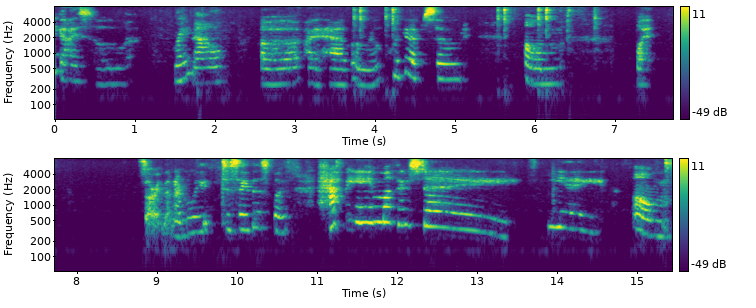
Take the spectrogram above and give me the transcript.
Hey guys, so right now uh, I have a real quick episode. Um, but sorry that I'm late to say this, but Happy Mother's Day! Yay! Um,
